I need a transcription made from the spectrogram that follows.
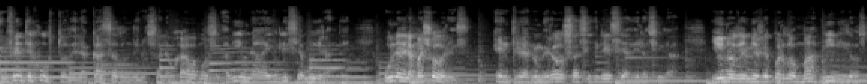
Enfrente justo de la casa donde nos alojábamos había una iglesia muy grande, una de las mayores entre las numerosas iglesias de la ciudad, y uno de mis recuerdos más vívidos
